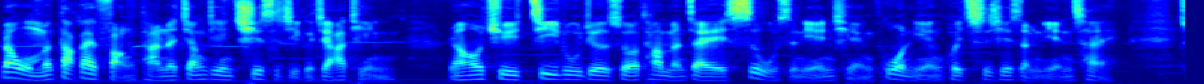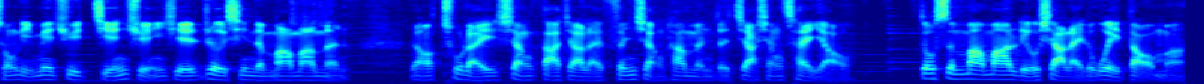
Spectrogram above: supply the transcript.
那我们大概访谈了将近七十几个家庭，然后去记录，就是说他们在四五十年前过年会吃些什么年菜，从里面去拣选一些热心的妈妈们，然后出来向大家来分享他们的家乡菜肴。都是妈妈留下来的味道嘛？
